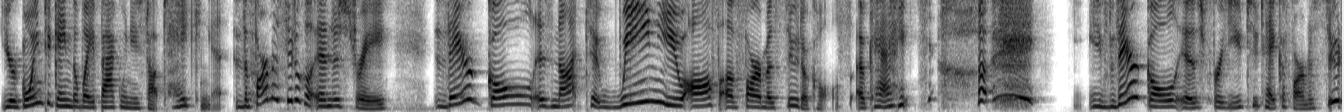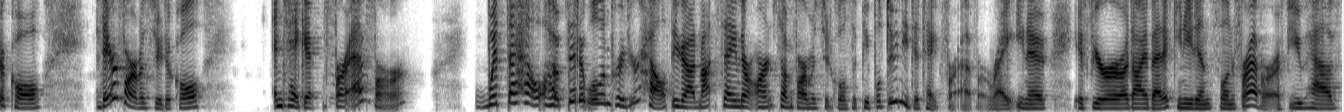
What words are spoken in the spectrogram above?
you're going to gain the weight back when you stop taking it. The pharmaceutical industry their goal is not to wean you off of pharmaceuticals, okay? their goal is for you to take a pharmaceutical, their pharmaceutical, and take it forever with the help, hope that it will improve your health. You know, I'm not saying there aren't some pharmaceuticals that people do need to take forever, right? You know, if you're a diabetic, you need insulin forever. If you have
